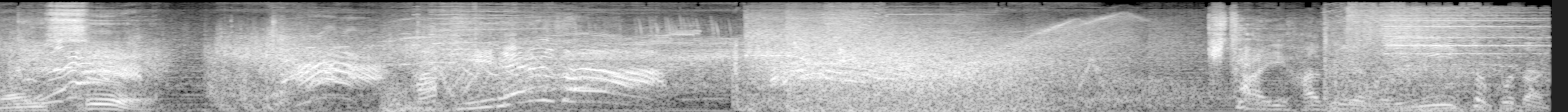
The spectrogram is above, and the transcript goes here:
나이스. ミネルバ期待外れもいいとこだぜ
